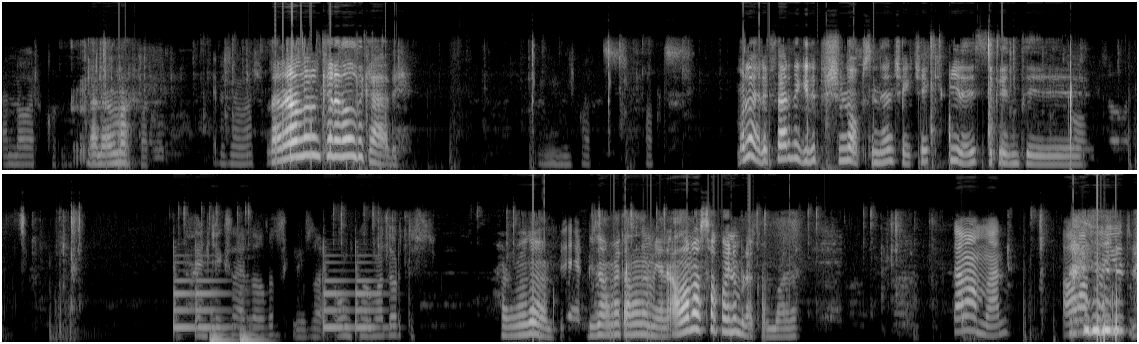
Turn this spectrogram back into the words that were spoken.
Bende var koruma. Lan alma. Hepsine ver. Lan alırım kırıldık abi. Hmm, pat pat. Burada herifler de gidip şimdi obsidian çekecek. Biraz sıkıntı. Hem çekseler de alırız ki biz. Oğlum koruma 400. Harbi oğlum. Bir zahmet alalım yani. Alamazsak oyunu bırakalım bu arada. Tamam lan. Allah'tan YouTube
